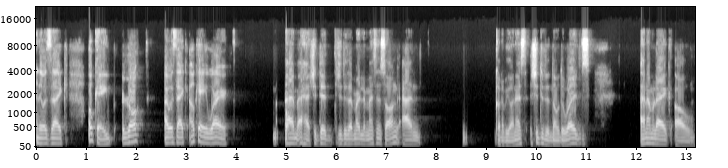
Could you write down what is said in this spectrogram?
and it was like, okay, rock. I was like, okay, work. Um, uh, she did she did a Marilyn Manson song, and gonna be honest, she didn't know the words, and I'm like, oh,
